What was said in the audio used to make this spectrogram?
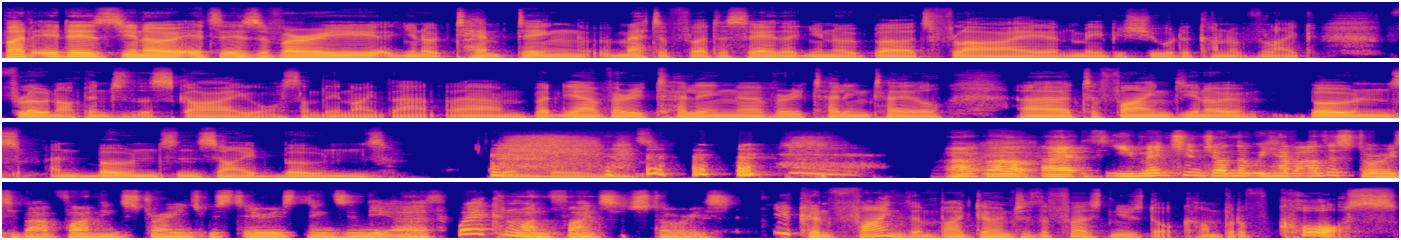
but it is you know it is a very you know tempting metaphor to say that you know birds fly and maybe she would have kind of like flown up into the sky or something like that um, but yeah very telling a very telling tale uh, to find you know bones and bones inside bones, bones. Uh, well, uh, you mentioned, John, that we have other stories about finding strange, mysterious things in the earth. Where can one find such stories? You can find them by going to thefirstnews.com, but of course,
